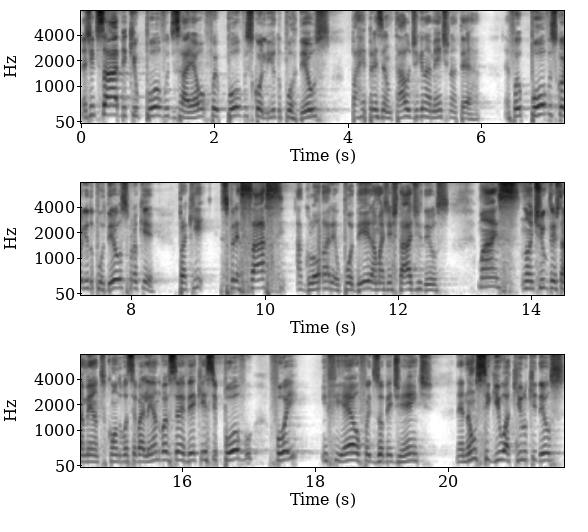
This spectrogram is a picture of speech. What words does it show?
A gente sabe que o povo de Israel foi o povo escolhido por Deus para representá-lo dignamente na terra. É, foi o povo escolhido por Deus para quê? Para que expressasse a glória, o poder, a majestade de Deus. Mas no Antigo Testamento, quando você vai lendo, você vai ver que esse povo foi infiel, foi desobediente, né? não seguiu aquilo que Deus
